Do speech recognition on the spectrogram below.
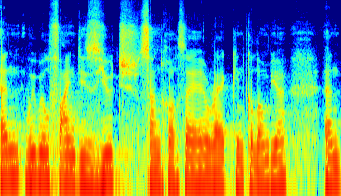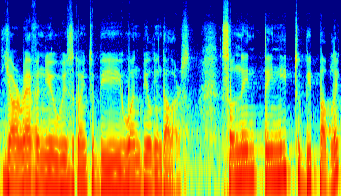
and we will find this huge San Jose wreck in Colombia and your revenue is going to be $1 billion. So they, need to be public,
